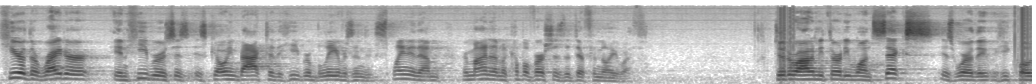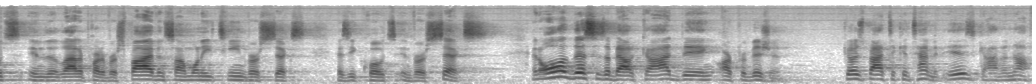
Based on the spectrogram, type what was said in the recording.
Here, the writer in Hebrews is, is going back to the Hebrew believers and explaining to them, reminding them a couple verses that they're familiar with. Deuteronomy 31 6 is where the, he quotes in the latter part of verse 5, and Psalm 118, verse 6, as he quotes in verse 6. And all of this is about God being our provision. It goes back to contentment. Is God enough?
